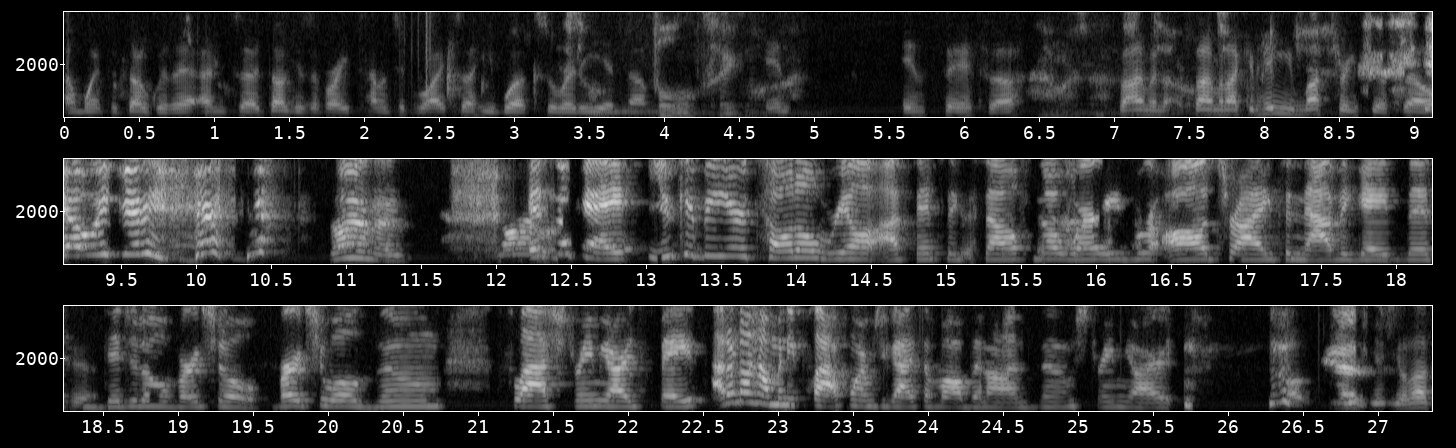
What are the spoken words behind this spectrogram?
and went to Doug with it. And uh, Doug is a very talented writer. He works already in um, full signal. in in theatre. How is that Simon, terrible? Simon, I can hear you muttering to yourself. Yeah, we can hear. Simon. Simon. It's okay. You can be your total, real, authentic self. No worries. We're all trying to navigate this Yeah. digital, virtual, virtual Zoom slash Streamyard space. I don't know how many platforms you guys have all been on. Zoom, Streamyard. Oh, Yes. you- You'll have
